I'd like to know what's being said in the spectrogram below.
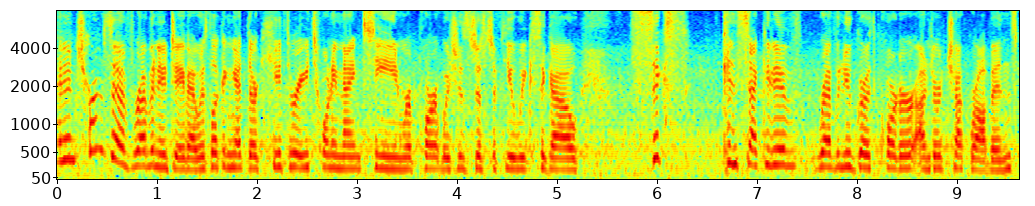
And in terms of revenue, Dave, I was looking at their Q3 2019 report, which is just a few weeks ago. Sixth consecutive revenue growth quarter under Chuck Robbins.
